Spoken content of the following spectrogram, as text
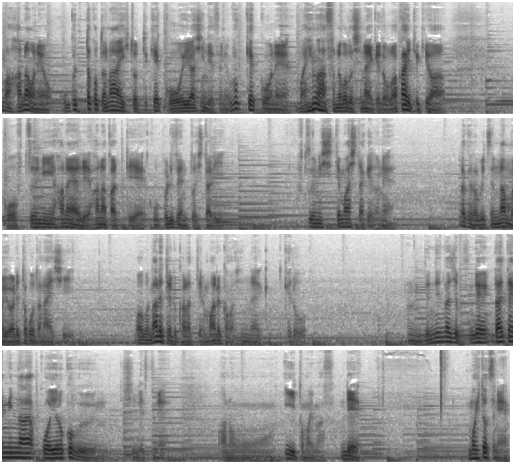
まあ、花をね送ったことない人って結構多いらしいんですよね。僕結構ね、まあ、今はそんなことしないけど若い時はこう普通に花屋で花買ってこうプレゼントしたり普通に知ってましたけどね。だけど別に何も言われたことないし僕慣れてるからっていうのもあるかもしれないけど、うん、全然大丈夫です。で大体みんなこう喜ぶしですねあのー、いいと思います。でもう一つね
